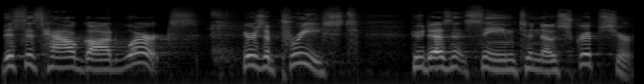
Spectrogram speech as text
This is how God works. Here's a priest who doesn't seem to know scripture.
